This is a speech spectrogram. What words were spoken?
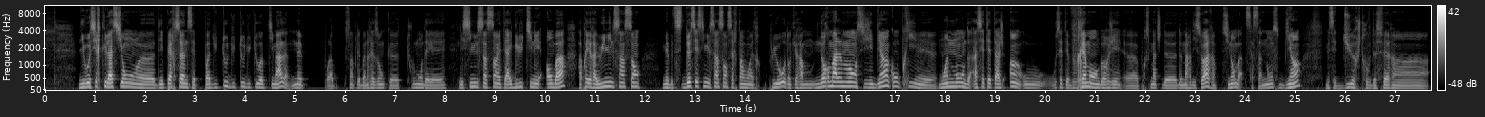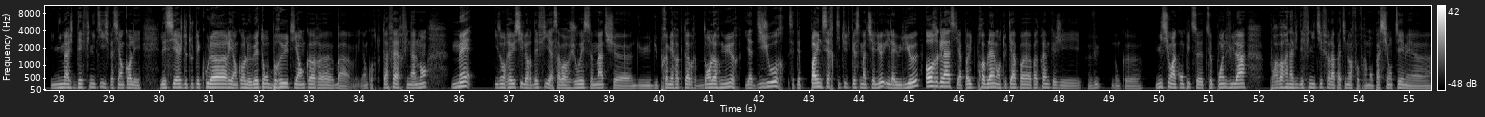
Niveau circulation euh, des personnes, c'est pas du tout, du tout, du tout optimal. Mais pour la simple et bonne raison que tout le monde est. Les 6500 étaient agglutinés en bas. Après, il y aura 8500. Mais de ces 6500, certains vont être plus hauts. Donc, il y aura normalement, si j'ai bien compris, mais moins de monde à cet étage 1 où, c'était vraiment engorgé euh, pour ce match de, mardi soir. Sinon, bah, ça s'annonce bien. Mais c'est dur, je trouve, de se faire un- une image définitive. Parce qu'il y a encore les, les sièges de toutes les couleurs, il y a encore le béton brut, il y a encore, euh, bah, il y a encore tout à faire finalement. Mais ils ont réussi leur défi, à savoir jouer ce match euh, du, du 1er octobre dans leur mur. Il y a 10 jours, c'était pas une certitude que ce match ait lieu. Il a eu lieu. Hors glace, il n'y a pas eu de problème, en tout cas pas, de problème que j'ai vu. Donc euh, mission accomplie de ce, point de vue-là. Pour avoir un avis définitif sur la patinoire, il faut vraiment patienter, mais euh,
